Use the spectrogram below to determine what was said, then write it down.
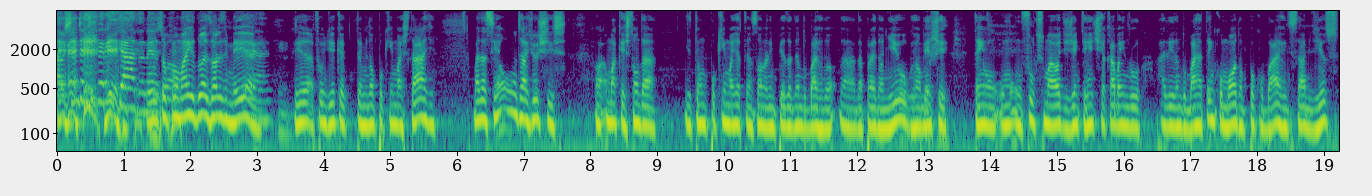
Ah, o Xande é diferenciado, né, Ele João? tocou mais de duas horas e meia. É. E foi um dia que terminou um pouquinho mais tarde. Mas assim, é uns ajustes, uma questão da, de ter um pouquinho mais de atenção na limpeza dentro do bairro do- da, da Praia do Anil. Realmente tem um, um- um fluxo maior de gente, tem gente que acaba indo ali dentro do bairro, até incomoda um pouco o bairro, a gente sabe disso.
